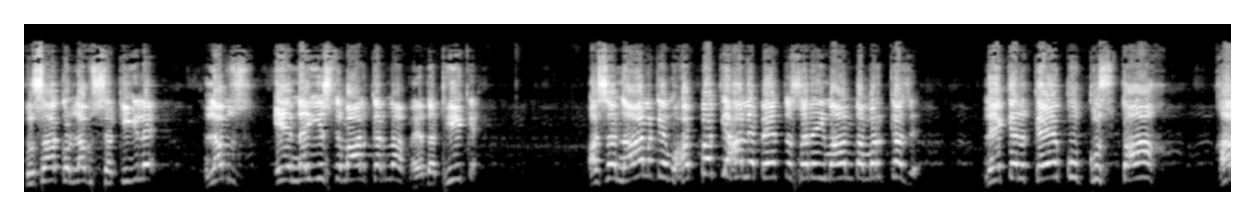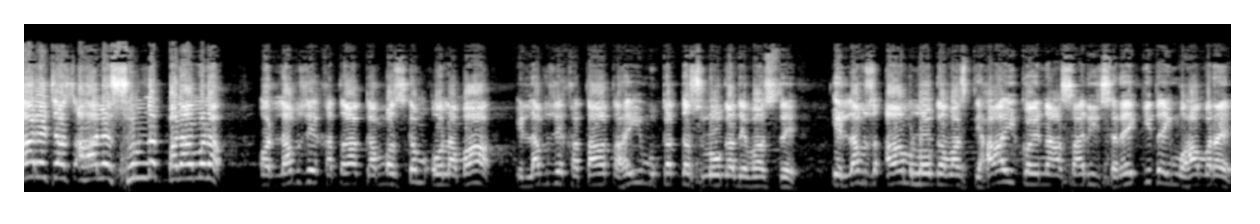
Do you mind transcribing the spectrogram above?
तुसा को लफ्ज शकील है, लफ्ज ए नहीं इस्तेमाल करना, मैं तो ठीक है। असा नाल के मोहब्बत के हाले बेतसर ईमान दा मरकज है। लेकिन कह को गुस्ताख, खारिज अस सुन्नत बनावना और लफ्ज खता कम अज कम ओलमा ये लफ्ज खता तो ही मुकदस लोगों के वास्ते। ये लफ्ज आम लोगों वास्ते हाई कोई ना सारी सरेकी तो ही मुहावरा है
